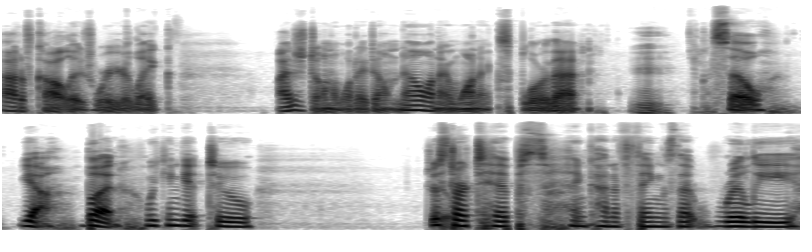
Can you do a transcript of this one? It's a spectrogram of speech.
out of college where you're like I just don't know what I don't know and I want to explore that. Mhm. So, yeah, but we can get to just Yeah. our tips and kind of things that really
